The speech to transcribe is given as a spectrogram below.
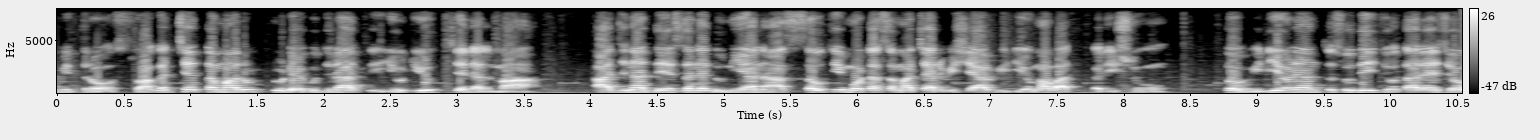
મિત્રો, સ્વાગત છે તમારું ટુડે ગુજરાત યુટ્યુબ ચેનલમાં. આજના દેશ અને દુનિયાના સૌથી મોટા સમાચાર વિશે આ વિડીયોમાં વાત કરીશું. તો વિડીયોને અંત સુધી જોતા રહેજો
